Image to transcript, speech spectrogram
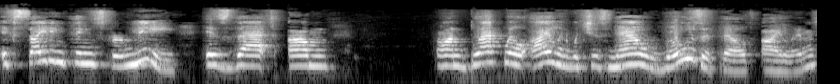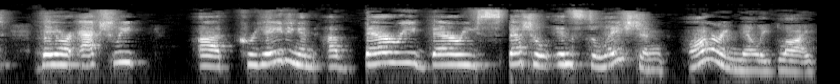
exciting things for me is that um, on Blackwell Island, which is now Roosevelt Island, they are actually creating an, a very, very special installation honoring Nellie Bly,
